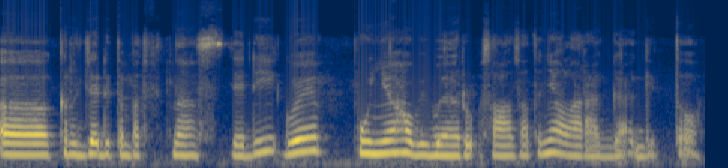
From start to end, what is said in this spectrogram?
uh, kerja di tempat fitness. Jadi gue punya hobi baru salah satunya olahraga gitu.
